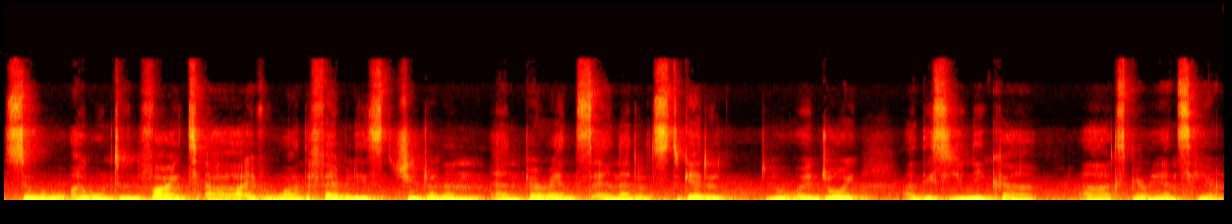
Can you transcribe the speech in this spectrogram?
So I want to invite uh, everyone, the families, children and, and parents and adults together to enjoy uh, this unique uh, uh, experience here.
